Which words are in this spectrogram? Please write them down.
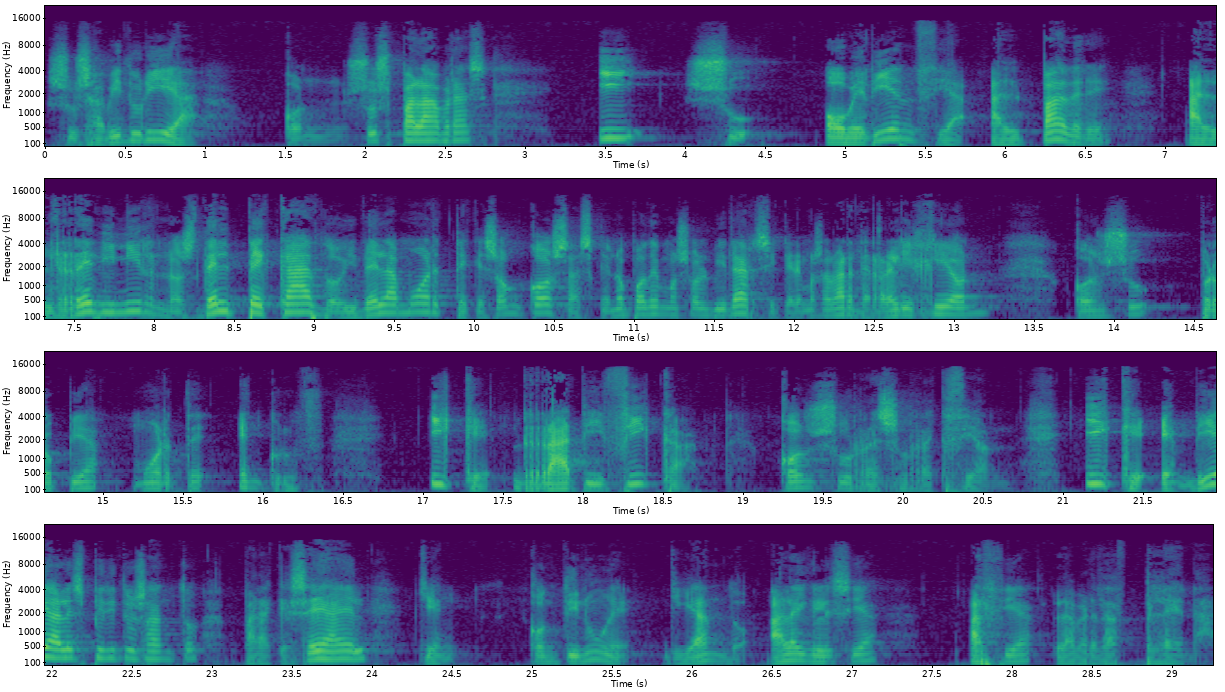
su sabiduría con sus palabras y su obediencia al Padre al redimirnos del pecado y de la muerte, que son cosas que no podemos olvidar si queremos hablar de religión, con su propia muerte en cruz, y que ratifica con su resurrección, y que envía al Espíritu Santo para que sea Él quien continúe guiando a la Iglesia hacia la verdad plena.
